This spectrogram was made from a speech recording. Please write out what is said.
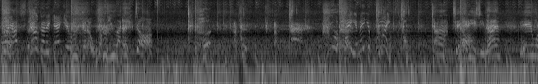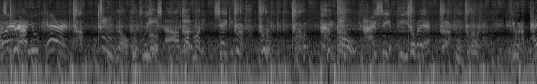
boy. I'm still gonna get you. I'm gonna whoop you like a dog! Okay, you made your point. Ah, take it easy, man. It wasn't Play while you can. No, please. Uh, I've got money. Take it. Oh, I see him. He's over there. You're gonna pay.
